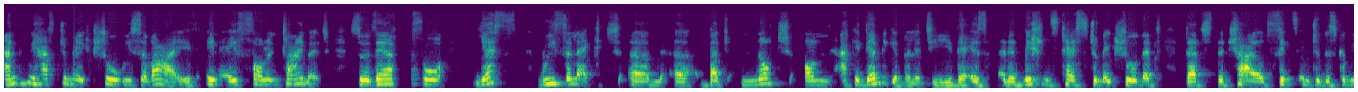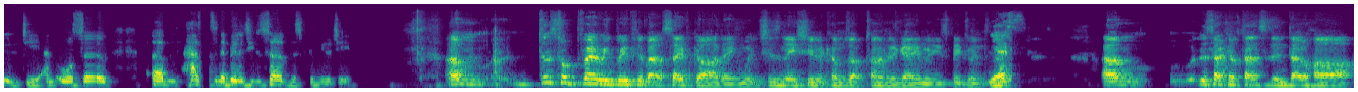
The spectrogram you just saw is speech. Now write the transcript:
and we have to make sure we survive in a foreign climate. So, therefore, yes, we select, um, uh, but not on academic ability. There is an admissions test to make sure that that the child fits into this community and also um, has an ability to serve this community. Um, just talk very briefly about safeguarding, which is an issue that comes up time and again when you speak to international. Yes. Um, the circumstances in Doha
